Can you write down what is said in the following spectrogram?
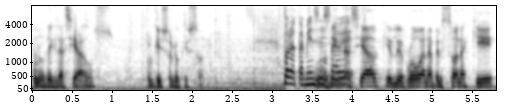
Unos desgraciados, porque eso es lo que son. Bueno, también se Unos sabe. desgraciados que le roban a personas que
